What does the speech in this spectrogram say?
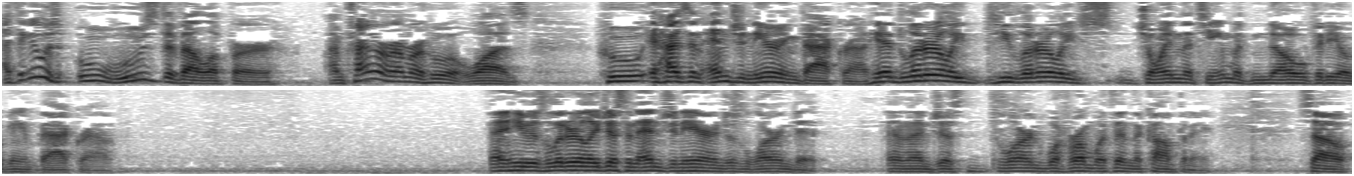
I think it was Uwu's developer. I'm trying to remember who it was. Who has an engineering background. He had literally he literally joined the team with no video game background. And he was literally just an engineer and just learned it and then just learned from within the company. So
